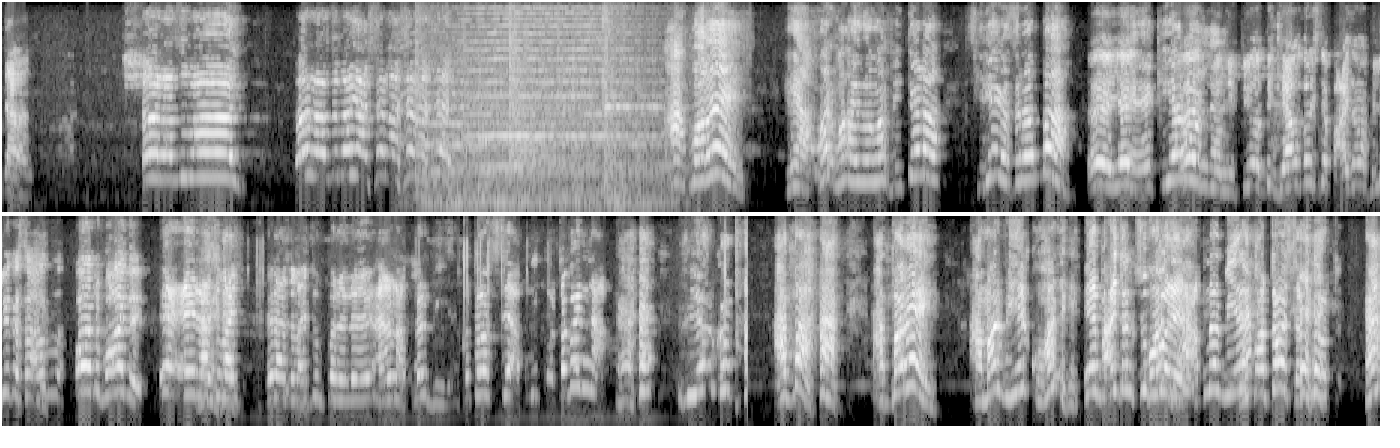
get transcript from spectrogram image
দাঁড়ান। রাজু ভাই! রাজু ভাই আসেন আসেন আসেন। আপারে হে আমার ভাই আমার ভিতরটা ছিঁড়ে গেছে রে আব্বা এই এই এ, কি আর এই, বললেন? তুই ওদি খেয়াল করিস না পায়জামা ফিলিয়ে গেছে আর ওই একটু বলাই দে এ, এই রাজু ভাই এ রাজু ভাই চুপ করেন এ, এখন আপনার বিয়ের কথা হচ্ছে আপনি কথা বলেন না বিয়ের কথা আব্বা আব্বা রে আমার বিয়ে কোহানে এ ভাইজান চুপ কোন করেন হ্যাঁ? আপনার বিয়ের হ্যাঁ? কথা হচ্ছে আপনি কথা- হ্যাঁ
